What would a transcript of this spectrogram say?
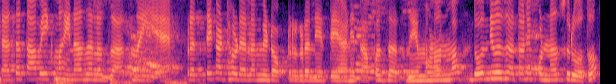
त्याचा ताप एक महिना झाला जात नाही आहे प्रत्येक आठवड्याला मी डॉक्टरकडे नेते आणि तापच जात नाही. म्हणून मग दोन दिवस जातो आणि पुन्हा सुरू होतो.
